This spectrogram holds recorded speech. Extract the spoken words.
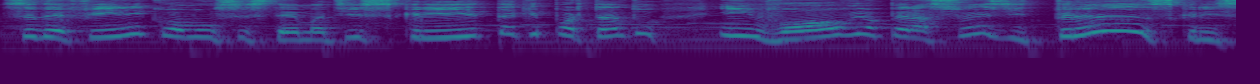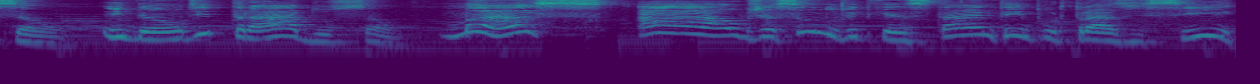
se define como um sistema de escrita que, portanto, envolve operações de transcrição e não de tradução. Mas a objeção do Wittgenstein tem por trás de si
